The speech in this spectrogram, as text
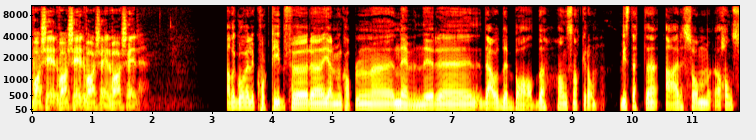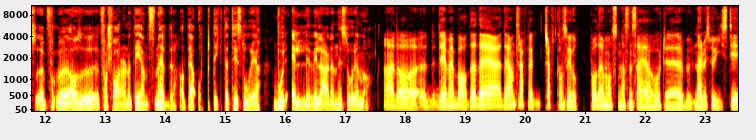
Hva skjer, hva skjer, hva skjer? Hva skjer? Ja, Det går veldig kort tid før eh, Gjermund Cappelen eh, nevner eh, Det er jo det badet han snakker om. Hvis dette er som hans, forsvarerne til Jensen hevder, at det er oppdiktet historie, hvor ellevill er den historien da? Ja, da, Det med badet, det, det han treffer, ganske godt på. Det må nesten si har blitt nærmest bevist i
